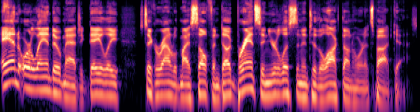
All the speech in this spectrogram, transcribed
and Orlando Magic Daily. Stick around with myself and Doug Branson. You're listening to the Locked On Hornets podcast.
